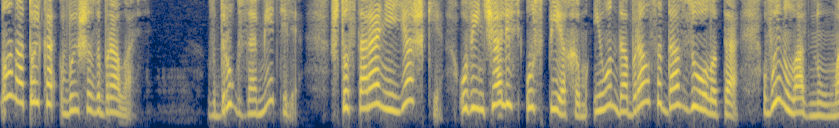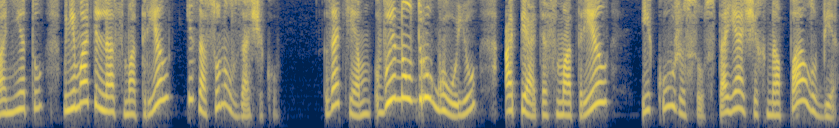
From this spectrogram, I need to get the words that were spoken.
но она только выше забралась. Вдруг заметили, что старания Яшки увенчались успехом, и он добрался до золота, вынул одну монету, внимательно осмотрел и засунул за щеку. Затем вынул другую, опять осмотрел и к ужасу стоящих на палубе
